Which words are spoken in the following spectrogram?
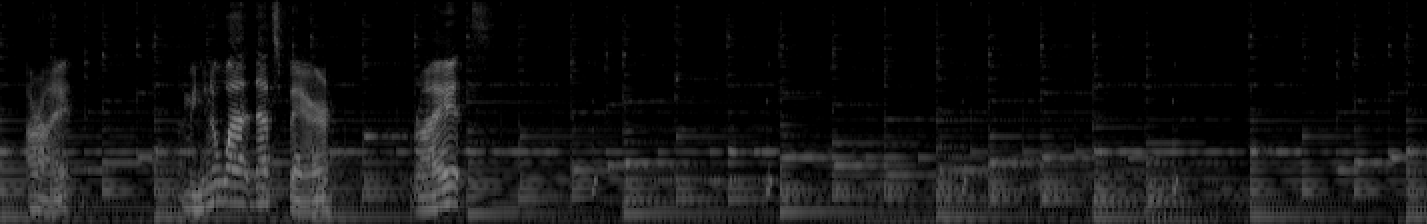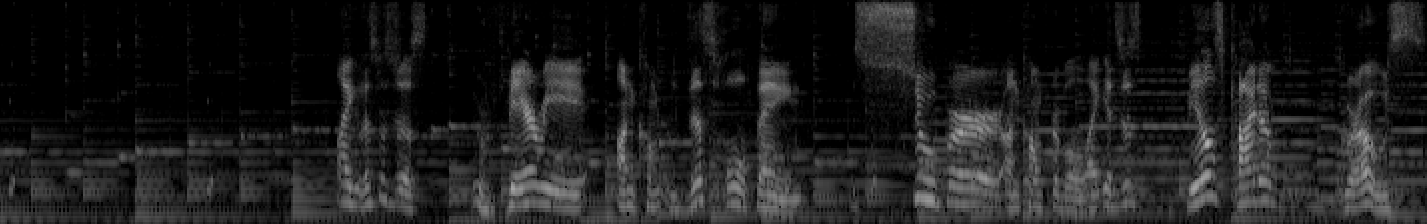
Alright. I mean, you know what? That's fair. Right? Like, this was just very uncomfortable. This whole thing, super uncomfortable. Like, it just feels kind of gross.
